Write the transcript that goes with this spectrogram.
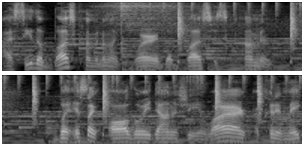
I see the bus coming. I'm like, word, the bus is coming. But it's like all the way down the street. And why I, I couldn't make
